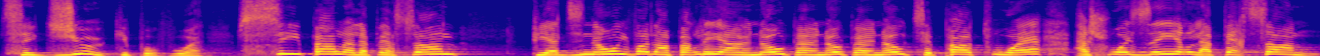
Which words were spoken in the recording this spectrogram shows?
C'est Dieu qui pourvoit. S'il parle à la personne, puis elle dit non, il va en parler à un autre, à un autre, à un autre, c'est pas toi à choisir la personne.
